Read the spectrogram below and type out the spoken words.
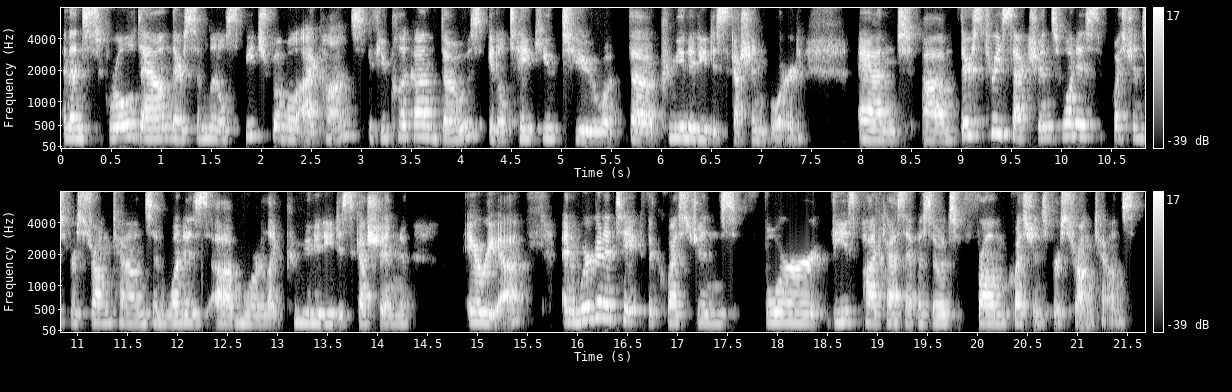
and then scroll down. There's some little speech bubble icons. If you click on those, it'll take you to the community discussion board. And um, there's three sections. One is questions for strong towns, and one is uh, more like community discussion area. And we're going to take the questions for these podcast episodes from Questions for Strong Towns.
